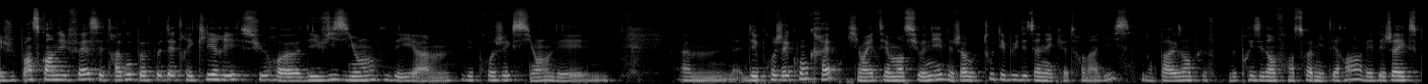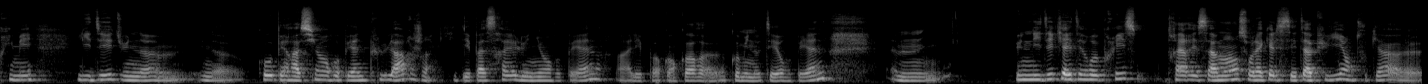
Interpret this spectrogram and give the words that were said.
je pense qu'en effet, ces travaux peuvent peut-être éclairer sur euh, des visions, des, euh, projections, des, projets concrets qui ont été mentionnés déjà au tout début des années 90. Donc, par exemple, le, président François Mitterrand avait déjà exprimé l'idée d'une une coopération européenne plus large qui dépasserait l'Union européenne, à l'époque encore communauté européenne. une idée qui a été reprise très récemment, sur laquelle s'est appuyé en tout cas euh,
